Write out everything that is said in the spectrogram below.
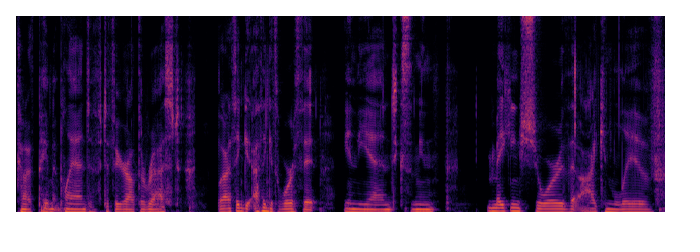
kind of payment plan to to figure out the rest. But I think I think it's worth it in the end because I mean, making sure that I can live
